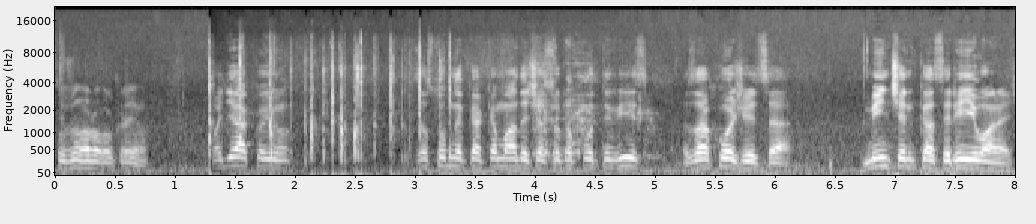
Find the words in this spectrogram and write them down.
Служу народу України. Подякую заступника командувача сухопутних військ. Заохочується Мінченко Сергій Іванович.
